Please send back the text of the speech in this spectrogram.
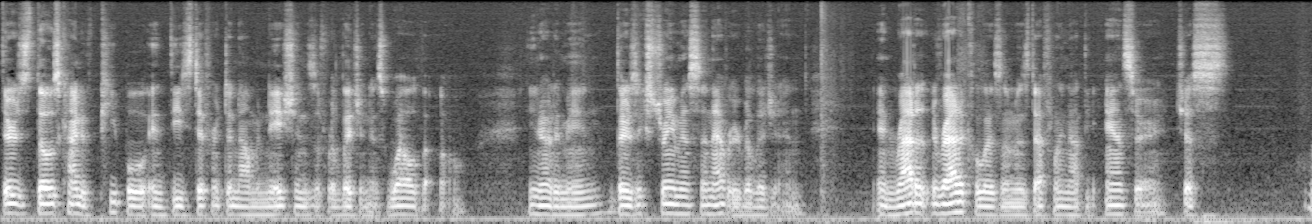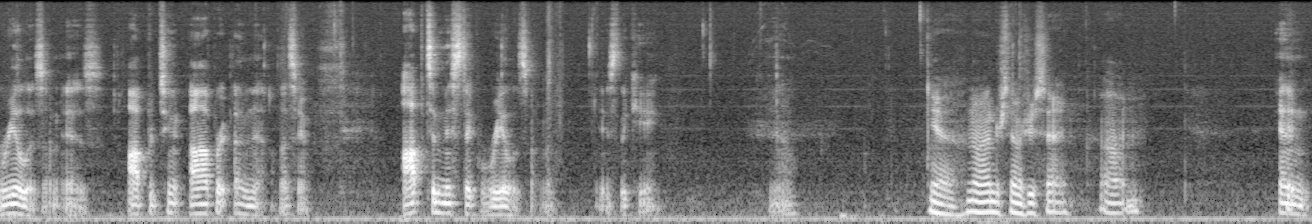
there's those kind of people in these different denominations of religion as well though. You know what i mean? There's extremists in every religion. And rad- radicalism is definitely not the answer just realism is. Opportun oppor- uh, no, let's see. Optimistic realism is the key you know Yeah, no, I understand what you're saying. Um, and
